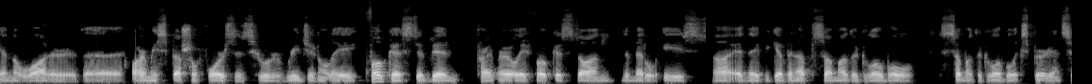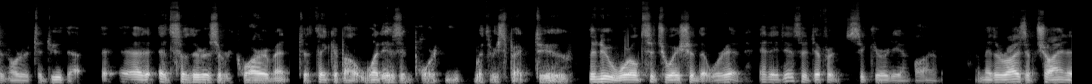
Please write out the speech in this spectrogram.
in the water. The Army Special Forces, who are regionally focused, have been primarily focused on the Middle East, uh, and they've given up some other global some of the global experience in order to do that. Uh, and so there is a requirement to think about what is important with respect to the new world situation that we're in. And it is a different security environment. I mean, the rise of China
